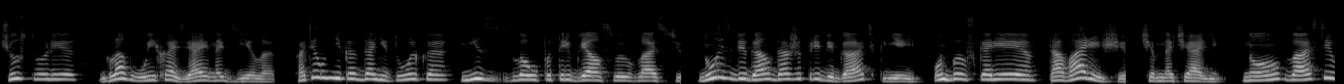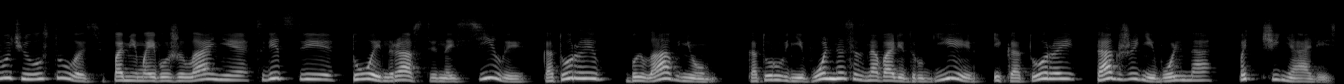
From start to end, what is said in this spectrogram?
чувствовали главу и хозяина дела хотя он никогда не только не злоупотреблял свою властью, но избегал даже прибегать к ней. Он был скорее товарищем, чем начальник, но власть его чувствовалась, помимо его желания, вследствие той нравственной силы, которая была в нем, которую невольно сознавали другие и которой также невольно подчинялись.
